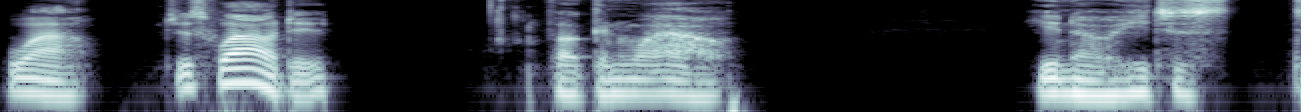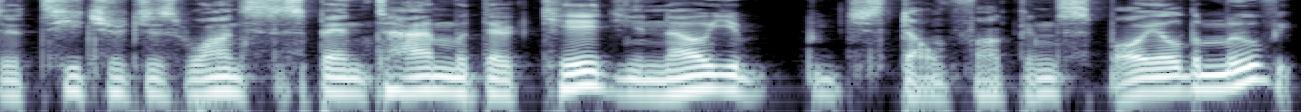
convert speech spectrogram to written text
wow. Just wow, dude. Fucking wow. You know, he just, the teacher just wants to spend time with their kid, you know? You just don't fucking spoil the movie.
